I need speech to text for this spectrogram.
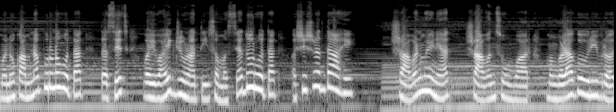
मनोकामना पूर्ण होतात. तसेच वैवाहिक जीवनातील समस्या दूर होतात अशी श्रद्धा आहे. श्रावण महिन्यात श्रावण सोमवार मंगळागौरी व्रत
